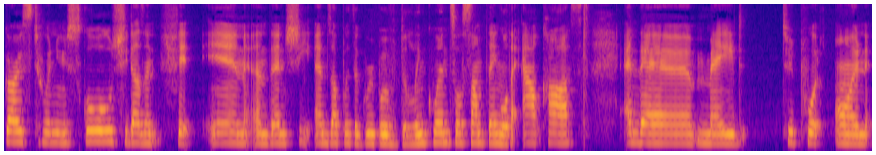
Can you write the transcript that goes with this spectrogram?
goes to a new school. She doesn't fit in and then she ends up with a group of delinquents or something or the outcast and they're made to put on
